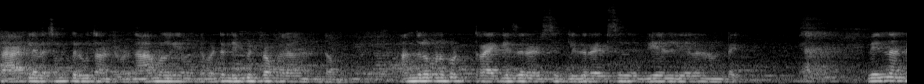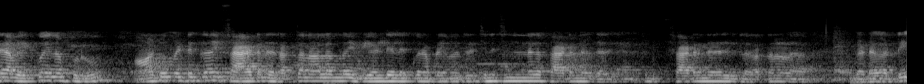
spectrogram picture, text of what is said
ఫ్యాట్ లెవెల్స్ అని పెరుగుతూ ఉంటాయి ఇప్పుడు నార్మల్గా ఏమంటామంటే లిపిడ్ ప్రొఫైల్ అని ఉంటాము అందులో మనకు ట్రైగ్లిజరైడ్స్ గ్లిజరైడ్స్ విఎల్డిఎల్ అని ఉంటాయి. ఏంటంటే అవి ఎక్కువైనప్పుడు ఆటోమేటిక్గా ఈ ఫ్యాట్ అనేది రక్తనాళంలో ఈ విఎల్డిఎల్ ఎక్కువైనప్పుడు ఏమవుతుంది? చిన్న చిన్నగా ఫ్యాట్ అనేది ఫ్యాట్ అనేది ఇట్లా రక్తనాళ గడ్డగట్టి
